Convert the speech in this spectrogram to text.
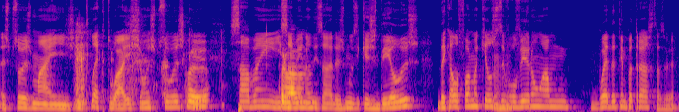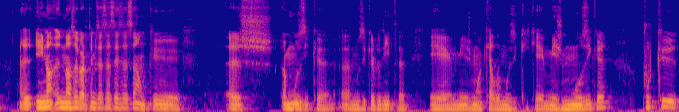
as pessoas mais intelectuais são as pessoas que sabem e sabem analisar as músicas deles daquela forma que eles desenvolveram há mu- bué de tempo atrás, estás a ver? E no- nós agora temos essa sensação que as- a música, a música erudita é mesmo aquela música que é mesmo música, porque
